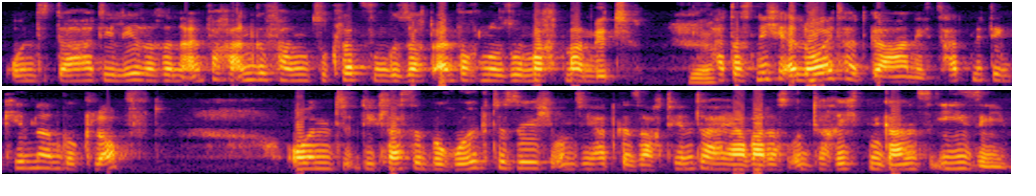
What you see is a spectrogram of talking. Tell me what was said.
und da hat die Lehrerin einfach angefangen zu klopfen und gesagt, einfach nur so, macht mal mit. Ja. Hat das nicht erläutert, gar nichts. Hat mit den Kindern geklopft und die Klasse beruhigte sich und sie hat gesagt, hinterher war das Unterrichten ganz easy.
